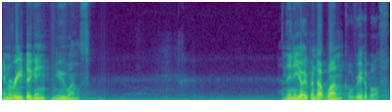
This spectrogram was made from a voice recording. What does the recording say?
and redigging new ones. And then he opened up one called Rehoboth,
